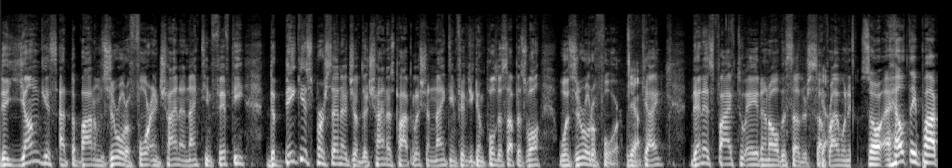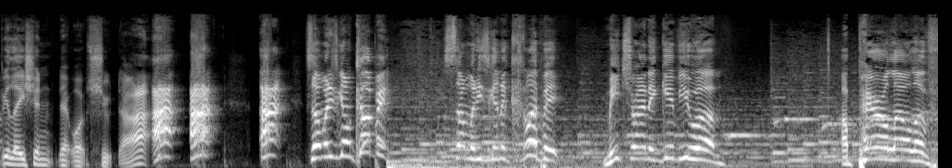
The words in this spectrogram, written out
the youngest at the bottom, zero to four in China in 1950, the biggest percentage of the China's population in 1950, you can pull this up as well, was zero to four. Yeah. Okay. Then it's five to eight and all this other stuff, right? When So a healthy population. that- Well, shoot. Ah, ah, ah, ah. Somebody's gonna clip it. Somebody's gonna clip it. Me trying to give you a a parallel of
